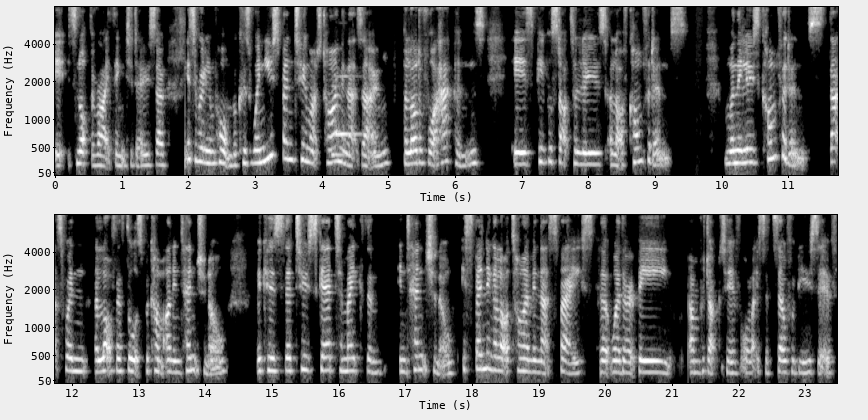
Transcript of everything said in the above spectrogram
it's not the right thing to do. So it's really important because when you spend too much time in that zone a lot of what happens is people start to lose a lot of confidence when they lose confidence that's when a lot of their thoughts become unintentional because they're too scared to make them intentional. It's spending a lot of time in that space that whether it be unproductive or like I said self-abusive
